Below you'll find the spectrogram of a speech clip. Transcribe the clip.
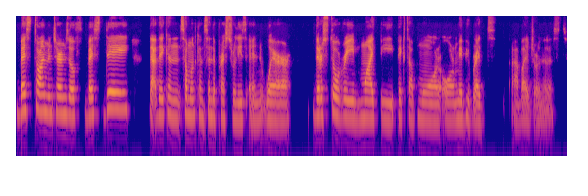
Best time in terms of best day that they can someone can send a press release in where their story might be picked up more or maybe read uh, by a journalist?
